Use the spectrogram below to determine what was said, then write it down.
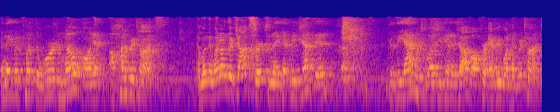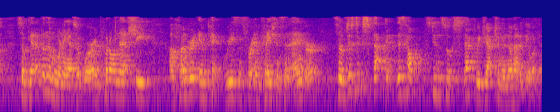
and they would put the word no on it a hundred times. And when they went on their job search and they get rejected, because the average was you get a job offer every 100 times. So get up in the morning, as it were, and put on that sheet 100 impa- reasons for impatience and anger. So just expect it. This helps students to expect rejection and know how to deal with it.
